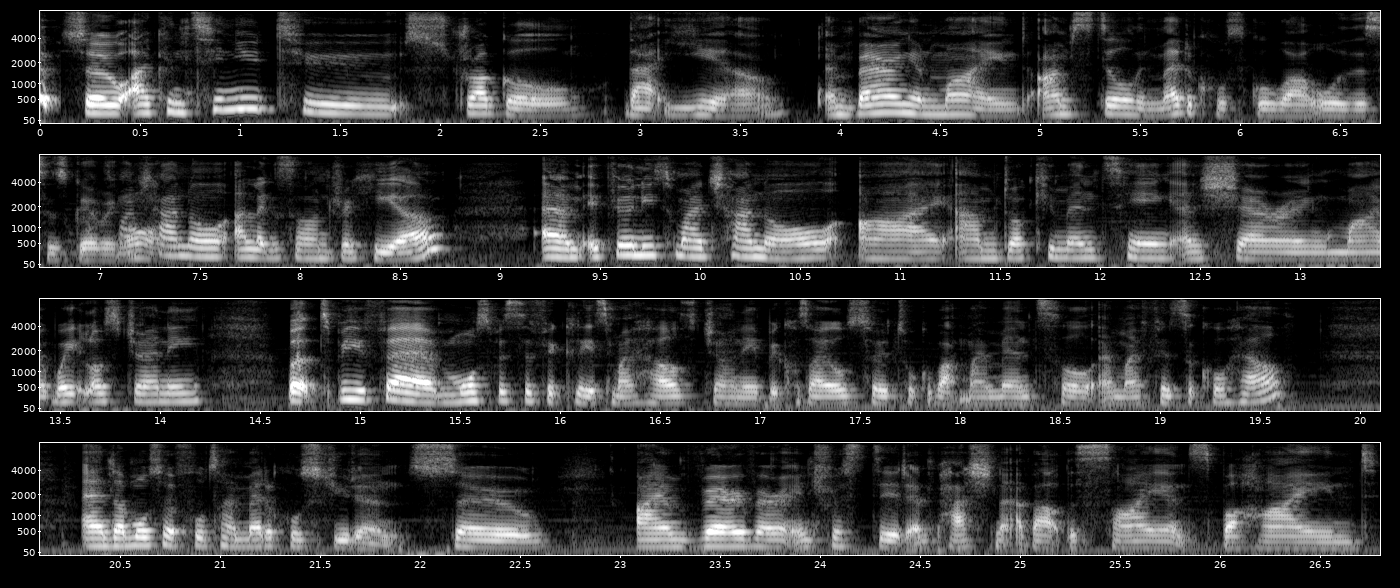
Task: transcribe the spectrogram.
so I continued to struggle that year. And bearing in mind, I'm still in medical school while all this is going my on. channel, Alexandra here. Um, if you're new to my channel, I am documenting and sharing my weight loss journey. But to be fair, more specifically, it's my health journey because I also talk about my mental and my physical health. And I'm also a full time medical student. So I am very, very interested and passionate about the science behind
